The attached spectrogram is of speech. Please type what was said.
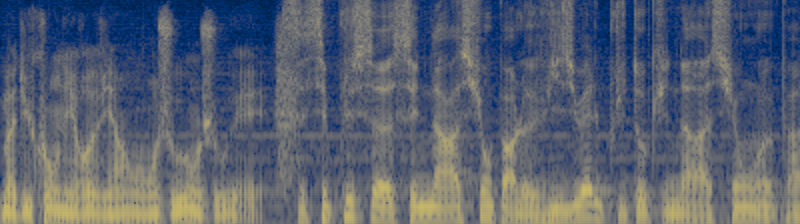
bah du coup on y revient, on joue, on joue et c'est plus euh, c'est une narration par le visuel plutôt qu'une narration euh, par,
